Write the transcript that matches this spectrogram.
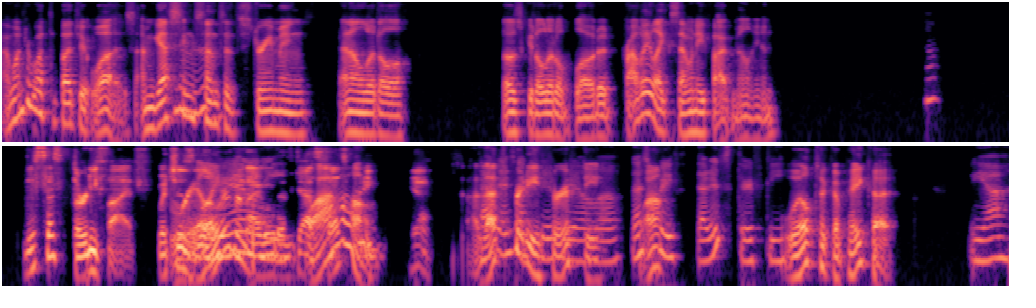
I wonder what the budget was. I'm guessing know. since it's streaming and a little those get a little bloated, probably like 75 million. This says 35, which is Really? lower than I would have guessed. That's Wow. pretty Uh, That That's is pretty thrifty. low. That's Wow. pretty. That is thrifty. Will took a pay cut. Yeah.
